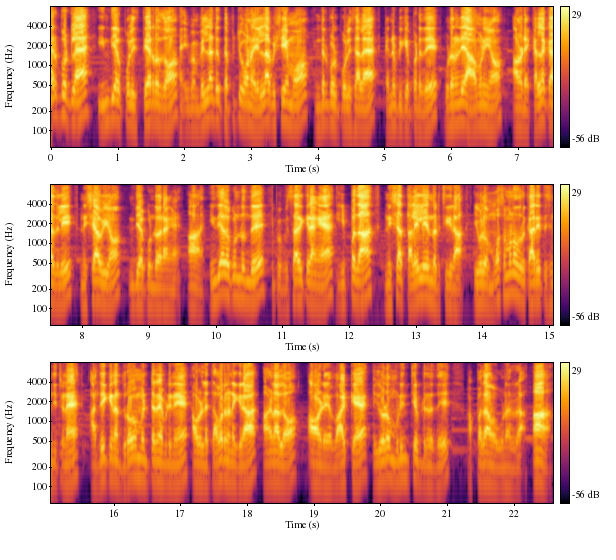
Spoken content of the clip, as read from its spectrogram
ஏர்போர்ட்ல இந்தியா போலீஸ் தேடுறதும் இவன் வெளிநாட்டுக்கு தப்பிச்சு போன எல்லா விஷயமும் இன்டர்போல் போலீஸால கண்டுபிடிக்கப்படுது. உடனடியாக அவனையும் அவனுடைய கள்ளக்காதலி நிஷாவையும் இந்தியா கொண்டு வராங்க. ஆ இந்தியாவில் கொண்டு வந்து இப்போ விசாரிக்கிறாங்க. இப்பதான் நிஷா தலையிலே நடிச்சுக்கிறா அடிச்சுக்கிறா. இவ்வளவு மோசமான ஒரு காரியத்தை செஞ்சுட்டேனே. அதேக்கு நான் துரோகம் பண்ணிட்டேன் அப்படின்னு அவளோட தவறு நினைக்கிறா. ஆனாலும் அவளுடைய வாழ்க்கை இதோட முடிஞ்சு அப்படின்றது அப்பதான் அவன் உணர்றா. ஆ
